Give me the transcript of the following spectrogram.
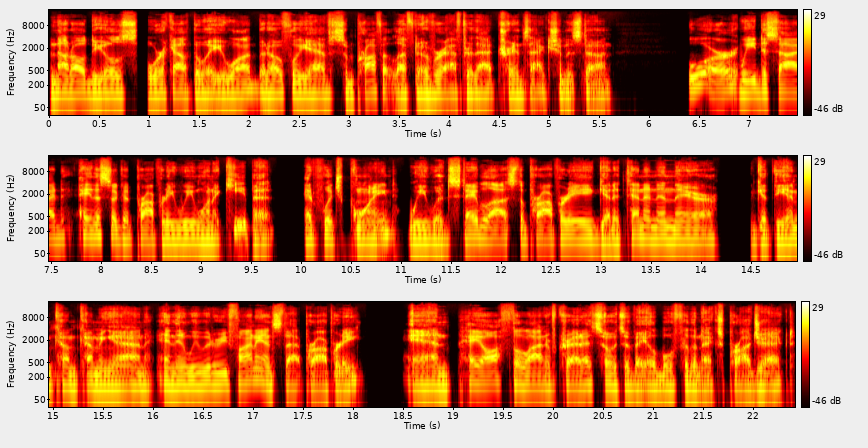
Not all deals work out the way you want, but hopefully you have some profit left over after that transaction is done. Or we decide, hey, this is a good property. We want to keep it at which point we would stabilize the property, get a tenant in there, get the income coming in, and then we would refinance that property and pay off the line of credit so it's available for the next project.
